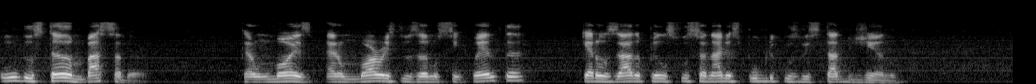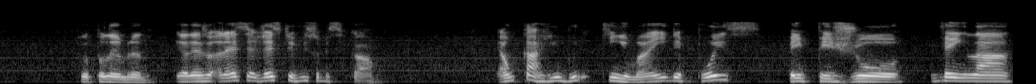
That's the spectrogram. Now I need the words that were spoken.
Hindustan Ambassador, que era um, Morris, era um Morris dos anos 50, que era usado pelos funcionários públicos do estado de. Que eu tô lembrando. E, aliás, aliás, eu já escrevi sobre esse carro. É um carrinho bonitinho, mas aí depois vem Peugeot, vem lá.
